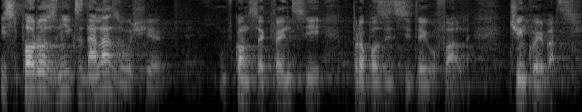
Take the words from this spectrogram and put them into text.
i sporo z nich znalazło się w konsekwencji w propozycji tej uchwale. Dziękuję bardzo.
